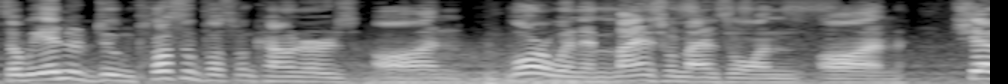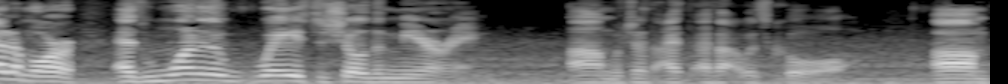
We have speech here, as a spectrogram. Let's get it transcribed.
So we ended up doing plus one plus one counters on Lorwyn and minus one minus one on Shadowmoor as one of the ways to show the mirroring, um, which I, th- I, thought was cool. Um,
